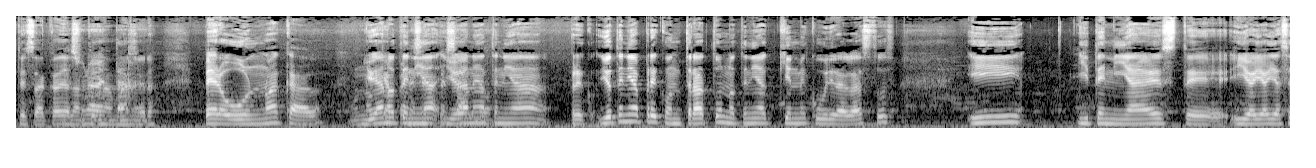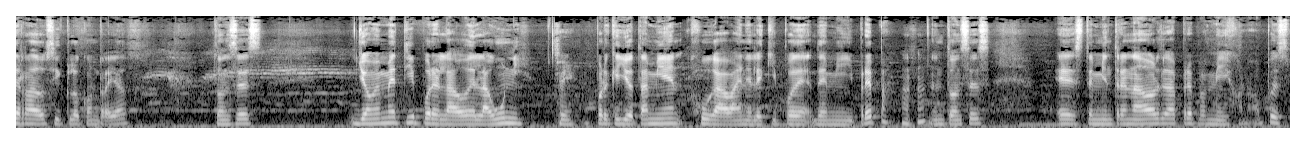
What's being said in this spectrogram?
te saca adelante una de una manera. Pero uno acá, Uno yo ya no tenía, yo ya no tenía, pre- yo tenía precontrato, no tenía quien me cubriera gastos y, y tenía este, y yo ya había cerrado ciclo con Rayados. Entonces, yo me metí por el lado de la uni Sí. porque yo también jugaba en el equipo de, de mi prepa. Entonces, este, mi entrenador de la prepa me dijo, no, pues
